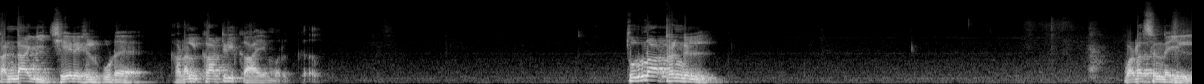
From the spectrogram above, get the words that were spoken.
கண்டாங்கி சேலைகள் கூட கடல் காற்றில் காயம் இருக்கிறது. துர்நாற்றங்கள் வடசென்னையில்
